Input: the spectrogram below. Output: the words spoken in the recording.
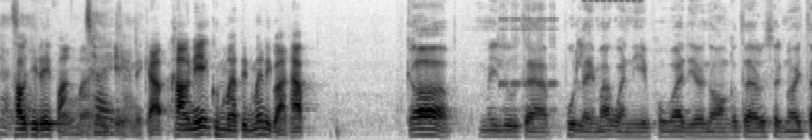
ค่ะเท่าที่ได้ฟังมาใช่นั่นเองค่ะนะครับ คราวนี้คุณมาร์ตินบ้างดีกว่าครับ ก็ ไม่รู้จะพูดอะไรมากกว่านี้เพราะว่าเดี๋ยวน้องก็จะรู้สึกน้อยใจ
